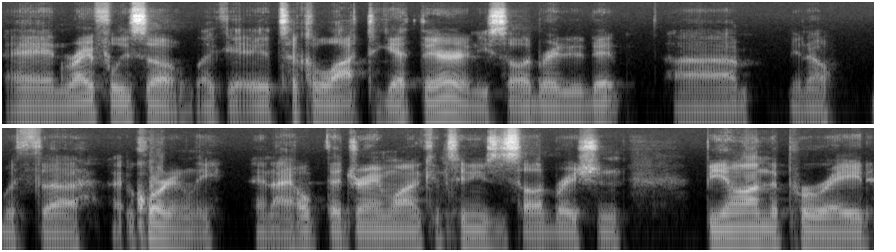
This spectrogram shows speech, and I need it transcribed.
and rightfully so. Like it, it took a lot to get there, and he celebrated it. Um, you know, with uh, accordingly. And I hope that Draymond continues the celebration beyond the parade,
